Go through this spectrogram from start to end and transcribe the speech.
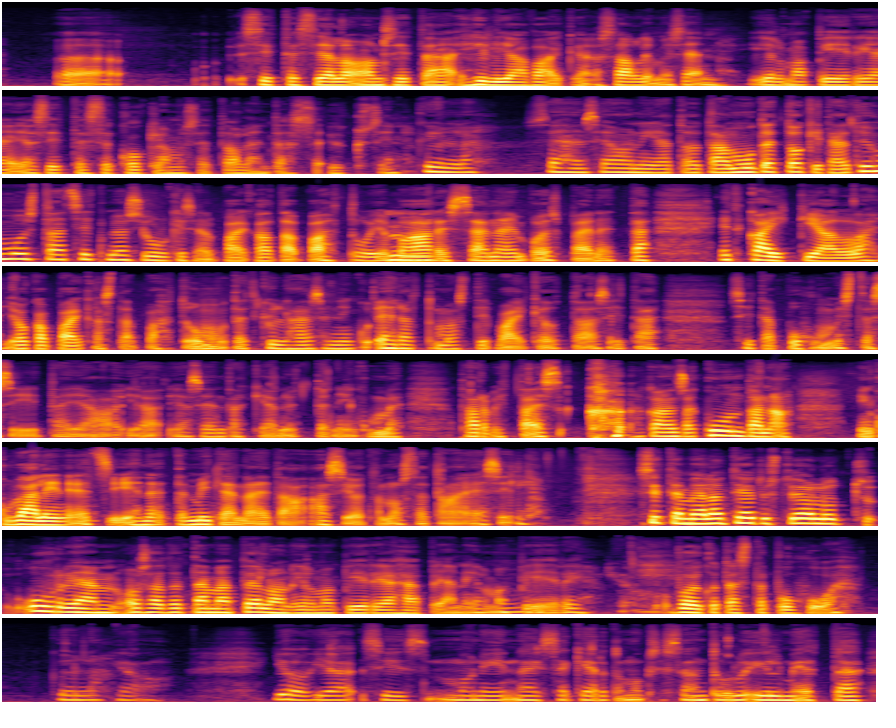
sitten siellä on sitä hiljaa vaikea sallimisen ilmapiiriä ja sitten se kokemus, että olen tässä yksin. Kyllä, sehän se on. Ja tota, mutta toki täytyy muistaa, että sitten myös julkisella paikalla tapahtuu ja mm. baarissa ja näin poispäin, että, että kaikkialla, joka paikassa tapahtuu, mutta että kyllähän se niin kuin ehdottomasti vaikeuttaa sitä, sitä puhumista siitä ja, ja, ja sen takia nyt niin kuin me tarvittaisiin kansakuntana niin kuin välineet siihen, että miten näitä asioita nostetaan esille. Sitten meillä on tietysti ollut uhrien osalta tämä pelon ilmapiiri ja häpeän ilmapiiri. Mm, Voiko tästä puhua? Kyllä. Joo. Joo, ja siis moni näissä kertomuksissa on tullut ilmi, että,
